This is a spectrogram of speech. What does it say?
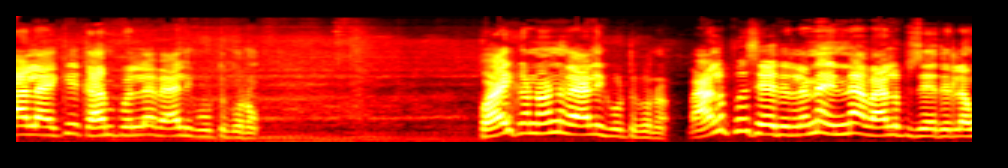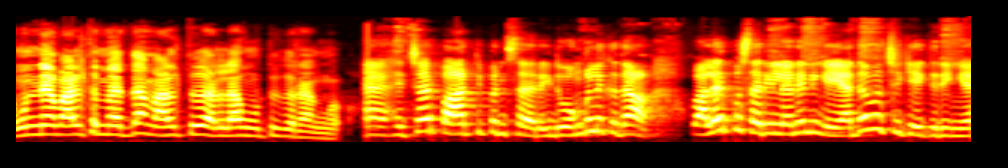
ஆளாக்கி கம்பெனியில் வேலைக்கு விட்டுக்குறோம். குறைக்கணும்னு வேலைக்கு விட்டுக்குறோம். வளர்ப்பு சரியில்லைன்னா என்ன வளர்ப்பு சரியில்லை? உன்னை வளர்த்த மாதிரி தான் வளர்த்து எல்லாம் விட்டுக்குறாங்க. ஹெச்ஆர் பார்த்திபன் சார் இது உங்களுக்கு தான். வளர்ப்பு சரியில்லைன்னு நீங்கள் எதை வச்சு கேட்குறீங்க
